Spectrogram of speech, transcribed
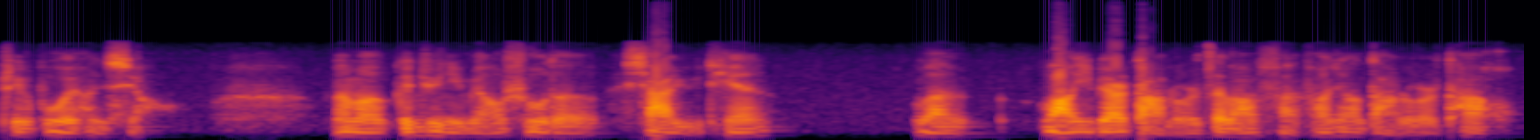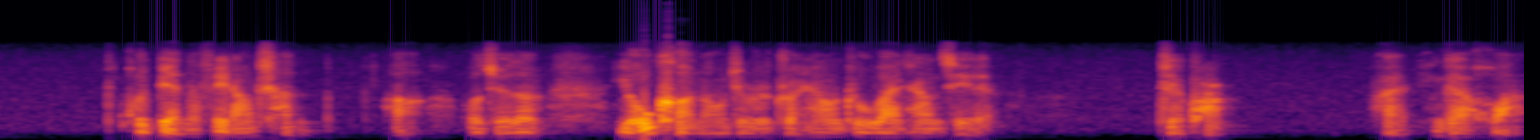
这个部位很小。那么根据你描述的，下雨天往往一边打轮，再往反方向打轮，它会变得非常沉啊。我觉得有可能就是转向柱万向节这块儿，哎，应该换。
